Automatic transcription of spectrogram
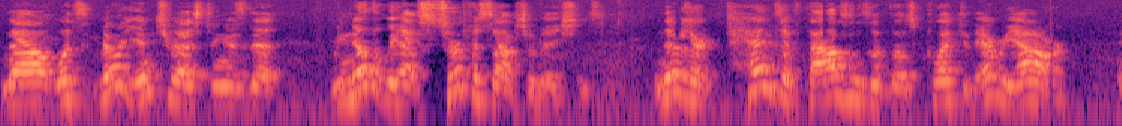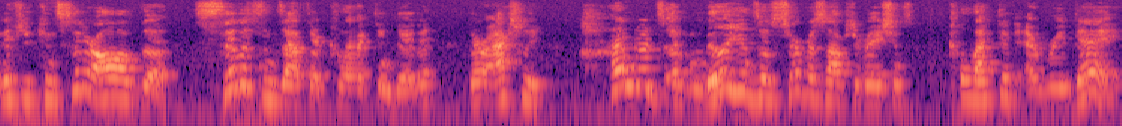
Now, what's very interesting is that we know that we have surface observations, and there are tens of thousands of those collected every hour. And if you consider all of the citizens out there collecting data, there are actually hundreds of millions of surface observations collected every day,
